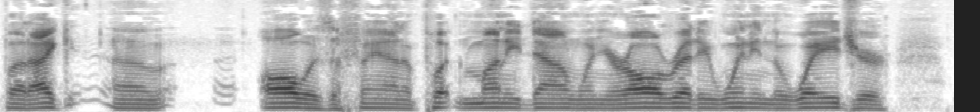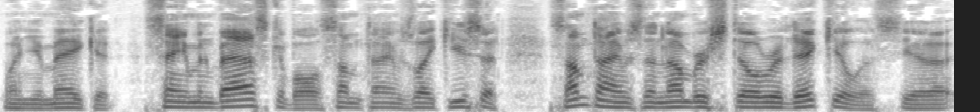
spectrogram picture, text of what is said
but I uh, always a fan of putting money down when you're already winning the wager when you make it. Same in basketball. Sometimes, like you said, sometimes the number's still ridiculous. You know,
